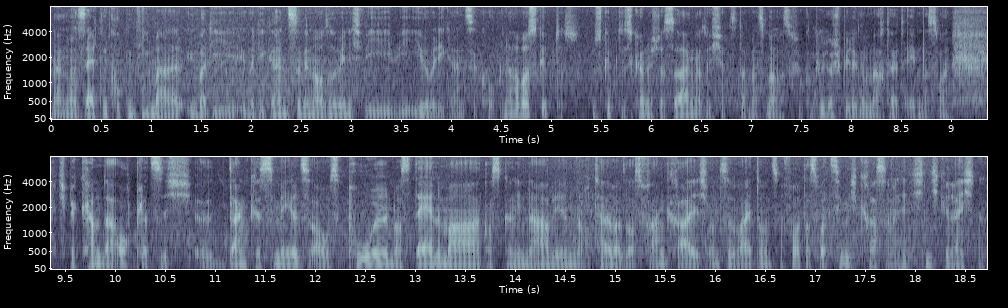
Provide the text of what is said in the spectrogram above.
Na, nur selten gucken die mal über die, über die Grenze genauso wenig wie, wie ihr über die Grenze guckt. Ne? Aber es gibt es. Es gibt es, ich kann euch das sagen. Also ich habe damals mal was für Computerspiele gemacht, halt eben das war, ich bekam da auch plötzlich äh, Dankesmails aus Polen, aus Dänemark, aus Skandinavien, auch teilweise aus Frankreich und so weiter und so fort. Das war ziemlich krass, damit hätte ich nicht gerechnet.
